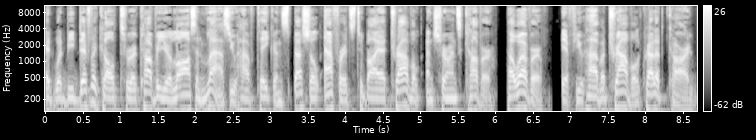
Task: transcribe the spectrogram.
It would be difficult to recover your loss unless you have taken special efforts to buy a travel insurance cover. However, if you have a travel credit card,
